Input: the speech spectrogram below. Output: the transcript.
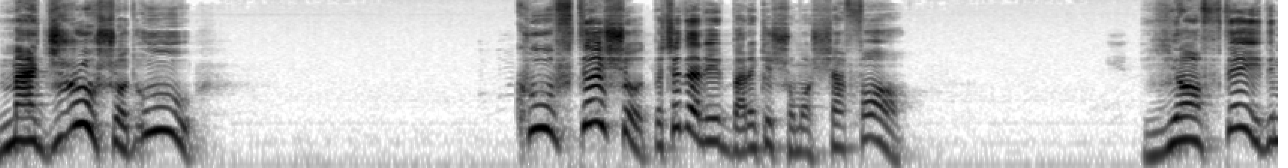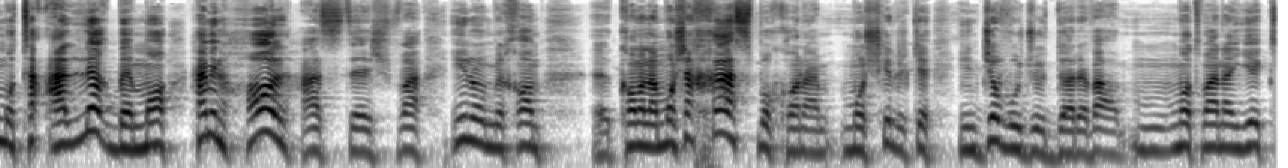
مجروح شد. او کوفته شد. به چه دلیل؟ برای اینکه شما شفا یافته اید متعلق به ما همین حال هستش و این رو می‌خوام کاملا مشخص بکنم مشکلی که اینجا وجود داره و مطمئنا یک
